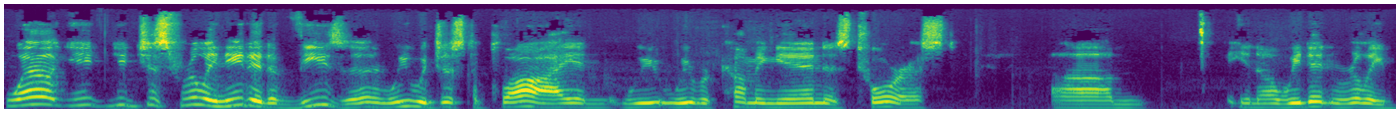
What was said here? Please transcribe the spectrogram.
Well, you you just really needed a visa, and we would just apply, and we we were coming in as tourists. Um, you know, we didn't really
